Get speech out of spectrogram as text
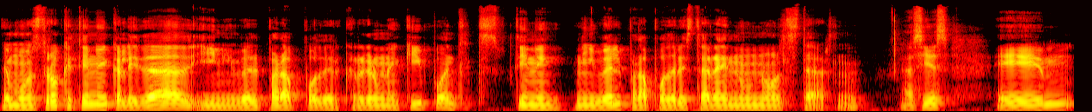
demostró que tiene calidad y nivel para poder cargar un equipo, entonces tiene nivel para poder estar en un All Stars, ¿no? Así es. Eh,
